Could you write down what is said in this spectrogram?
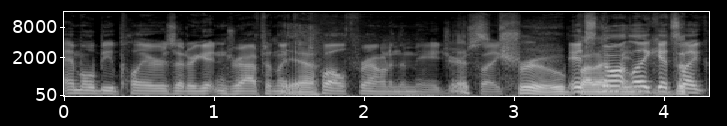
MLB players that are getting drafted in like Yeah. the 12th round in the majors. It's like true, it's but I not mean, like it's the- like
